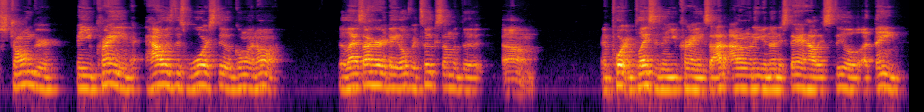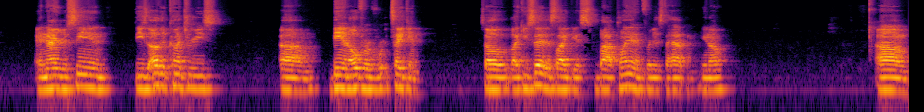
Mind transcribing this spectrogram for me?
stronger than Ukraine. How is this war still going on? The last I heard, they overtook some of the um, important places in Ukraine. So I, I don't even understand how it's still a thing. And now you're seeing these other countries um, being overtaken. So, like you said, it's like it's by plan for this to happen, you know. Um,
